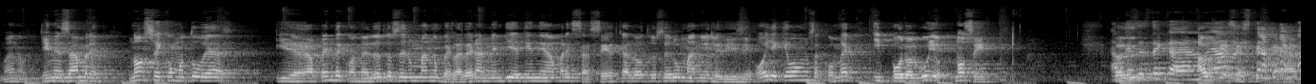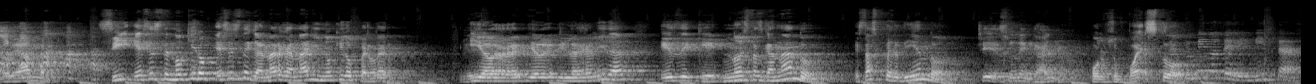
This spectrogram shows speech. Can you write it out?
Bueno, ¿tienes hambre? No sé cómo tú veas. Y de repente cuando el otro ser humano verdaderamente ya tiene hambre, se acerca al otro ser humano y le dice, oye, ¿qué vamos a comer? Y por orgullo, no sé. Aunque se esté cagando de aunque hambre. se esté cagando de hambre. Sí, es este, no quiero, es este ganar, ganar y no quiero perder. Y, el y el- y la realidad es de que no estás ganando, estás perdiendo. Sí, es un engaño. Por Pero tú supuesto. mismo te limitas.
